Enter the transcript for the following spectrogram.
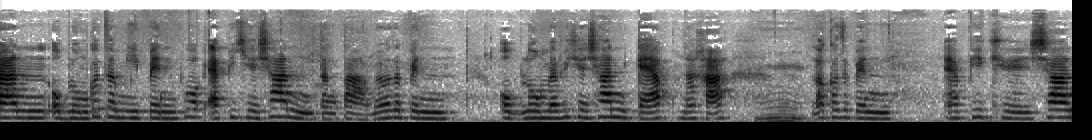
การอบรมก็จะมีเป็นพวกแอปพลิเคชันต่างๆ ไม่ว่าจะเป็นอบรมแอปพลิเคชัน Grab นะคะอืมแล้วก็จะเป็น แอปพลิเคชัน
